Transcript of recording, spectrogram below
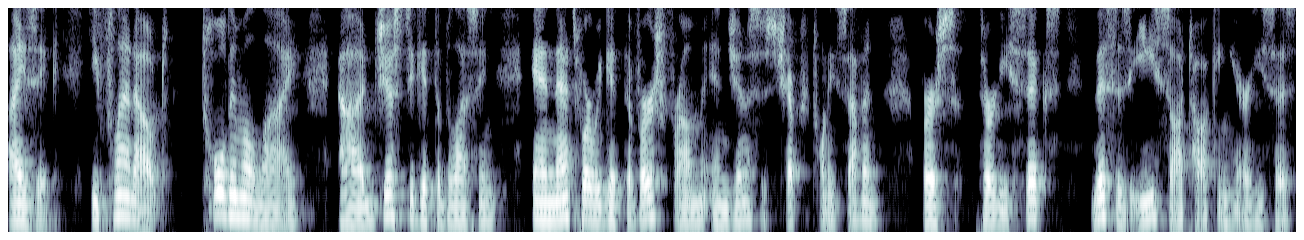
Isaac. He flat out told him a lie uh, just to get the blessing. And that's where we get the verse from in Genesis chapter 27, verse 36. This is Esau talking here. He says,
